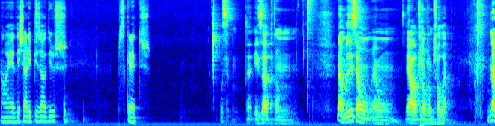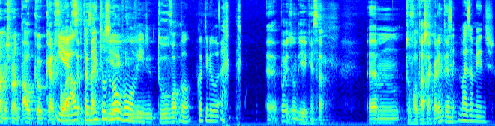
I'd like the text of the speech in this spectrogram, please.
não é deixar episódios secretos. Exato, como... Não, mas isso é, um, é, um, é algo que não vamos falar. Não, mas pronto, algo que eu quero E falar é de algo certeza também que eles não é vão ouvir. Tu vol... Bom, continua. Eh, pois, um dia, quem sabe. Hum, tu voltaste à quarentena. Mais ou menos.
